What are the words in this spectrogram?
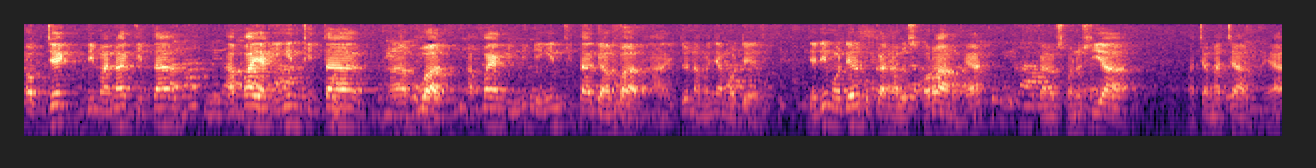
objek di mana kita apa yang ingin kita uh, buat, apa yang ingin, ingin kita gambar. Nah, itu namanya model. Jadi model bukan harus orang ya, bukan harus manusia, macam-macam ya.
